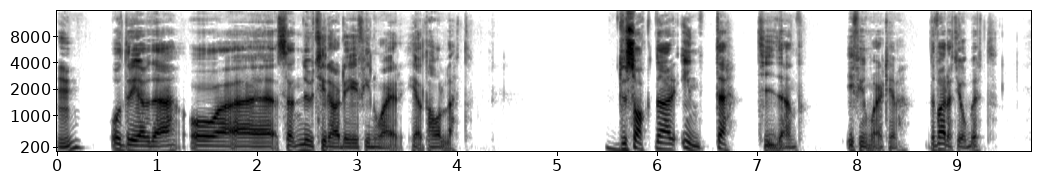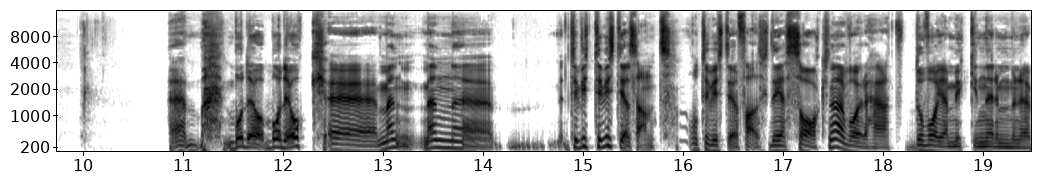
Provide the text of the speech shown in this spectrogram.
mm. och drev det och eh, sen, nu tillhör det Finwire helt och hållet. Du saknar inte tiden i Finwire TV. Det var rätt jobbigt. Eh, både, både och. Eh, men, men eh, till, till viss del sant och till viss del falskt. Det jag saknar var det här att då var jag mycket närmare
